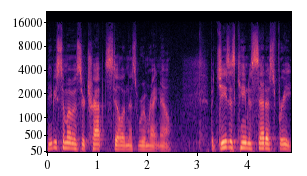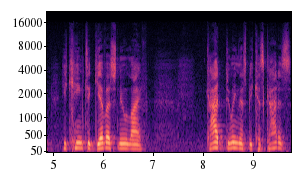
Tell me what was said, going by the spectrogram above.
Maybe some of us are trapped still in this room right now. But Jesus came to set us free, He came to give us new life. God doing this because God is,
